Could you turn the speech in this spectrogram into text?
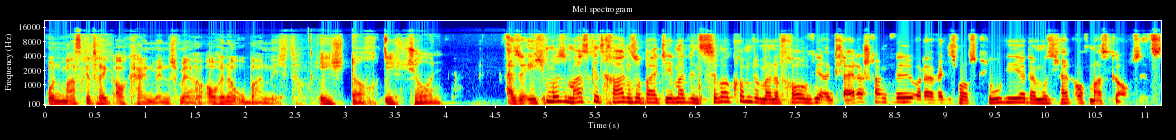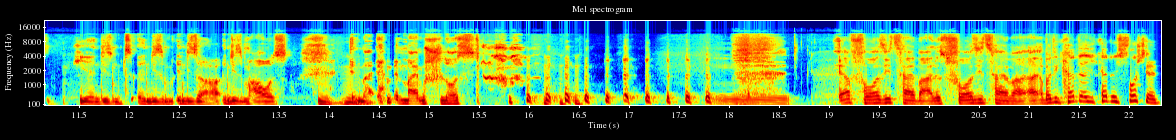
Und Maske trägt auch kein Mensch mehr, auch in der U-Bahn nicht. Ich doch, ich schon. Also ich muss Maske tragen, sobald jemand ins Zimmer kommt und meine Frau irgendwie einen Kleiderschrank will oder wenn ich mal aufs Klo gehe, dann muss ich halt auch Maske aufsetzen. Hier in diesem, in diesem, in dieser, in diesem Haus. In, mei- in meinem Schloss. ja, vorsichtshalber, alles vorsichtshalber. Aber die könnt, ihr- ich kann euch vorstellen,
